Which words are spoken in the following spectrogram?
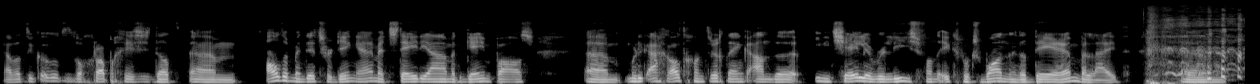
Ja, wat natuurlijk ook altijd wel grappig is, is dat um, altijd met dit soort dingen, hè, met Stadia, met Game Pass, um, moet ik eigenlijk altijd gewoon terugdenken aan de initiële release van de Xbox One en dat DRM-beleid. um,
